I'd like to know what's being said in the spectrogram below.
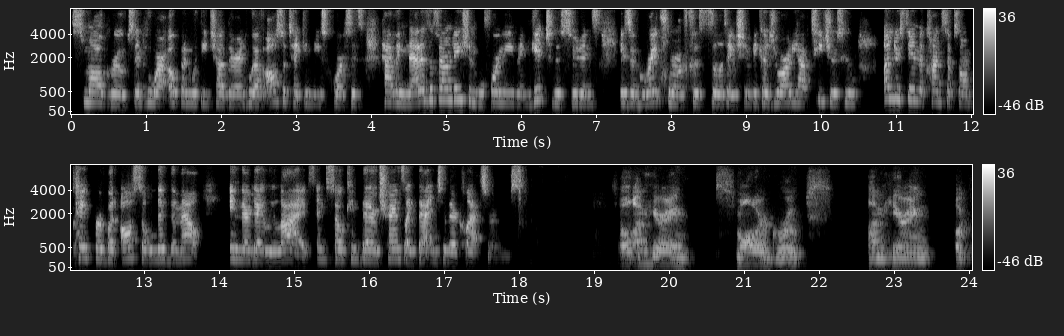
small groups and who are open with each other and who have also taken these courses, having that as a foundation before you even get to the students is a great form of facilitation because you already have teachers who understand the concepts on paper, but also live them out in their daily lives and so can better translate that into their classrooms. So I'm hearing smaller groups. I'm hearing oh,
